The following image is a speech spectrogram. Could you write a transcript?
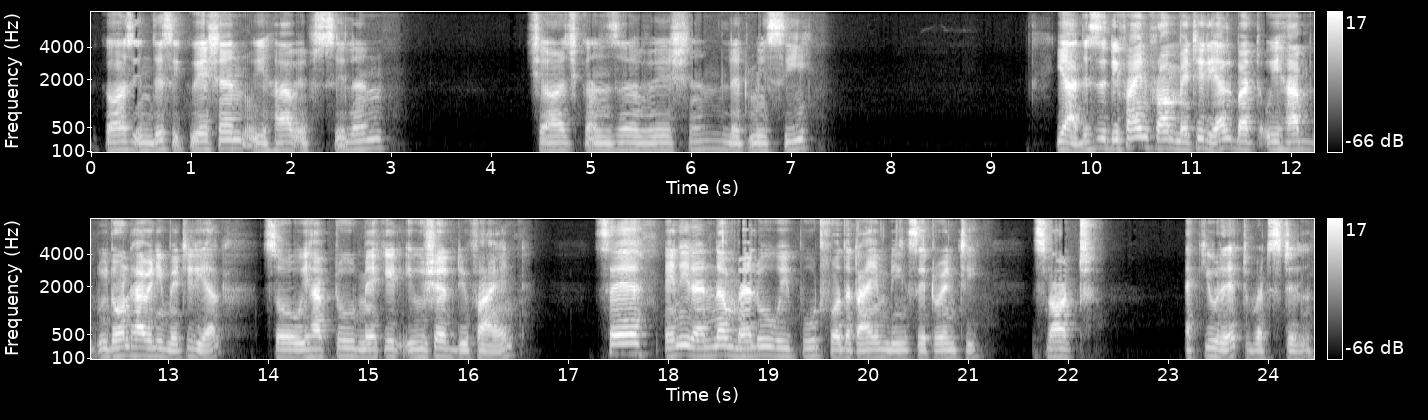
Because in this equation we have epsilon charge conservation. Let me see. Yeah this is defined from material but we have we don't have any material. So we have to make it user defined. Say any random value we put for the time being say 20 it's not accurate but still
